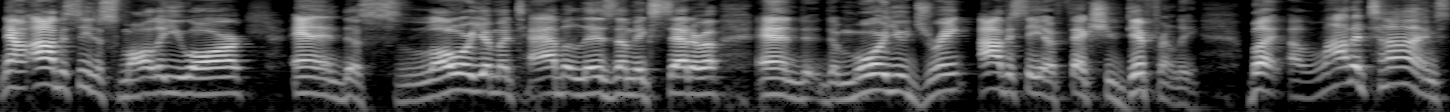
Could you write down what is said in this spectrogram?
Now, obviously, the smaller you are and the slower your metabolism, etc., and the more you drink, obviously it affects you differently. But a lot of times,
